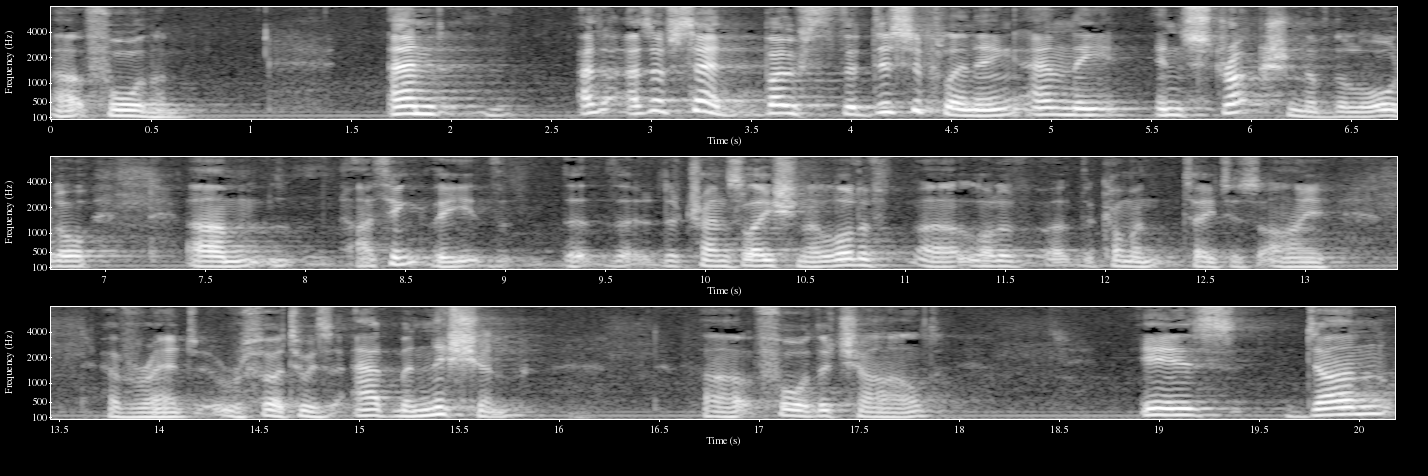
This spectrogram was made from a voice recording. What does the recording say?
uh, for them. And as, as, I've said, both the disciplining and the instruction of the Lord, or um, I think the, the, the, the, translation, a lot of, uh, a lot of uh, the commentators I have read refer to as admonition uh, for the child is done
